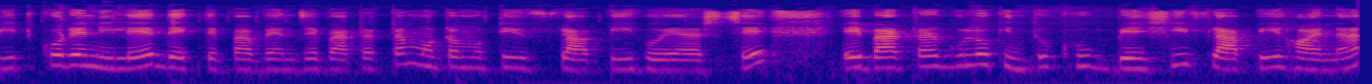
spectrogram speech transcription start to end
বিট করে নিলে দেখতে পাবেন যে বাটারটা মোটামুটি ফ্লাপি হয়ে আসছে। এই বাটারগুলো কিন্তু খুব বেশি ফ্লাপি হয় না।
